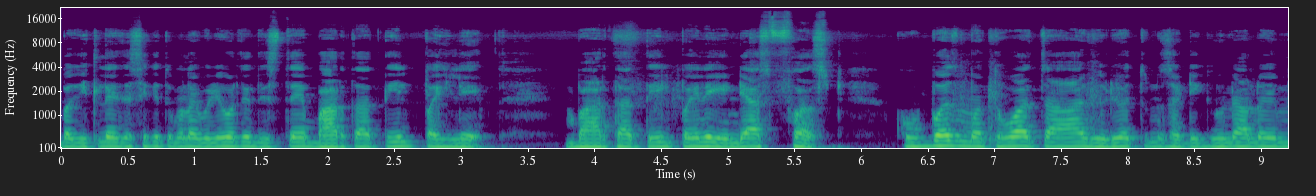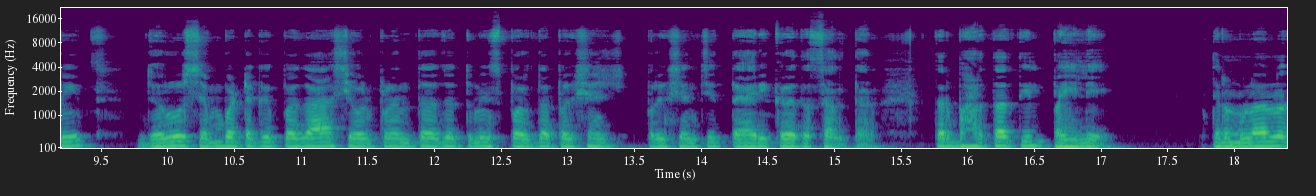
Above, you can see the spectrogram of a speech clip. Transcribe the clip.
बघितले जसे की तुम्हाला व्हिडिओवरती दिसते भारतातील पहिले भारतातील पहिले इंडियाज फर्स्ट खूपच महत्त्वाचा हा व्हिडिओ तुमच्यासाठी घेऊन आलो आहे मी. जरूर शंभर टक्के बघा. शेवटपर्यंत जर तुम्ही स्पर्धा परीक्षा परीक्षांची तयारी करत असाल तर तर भारतातील पहिले तर मुलांना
